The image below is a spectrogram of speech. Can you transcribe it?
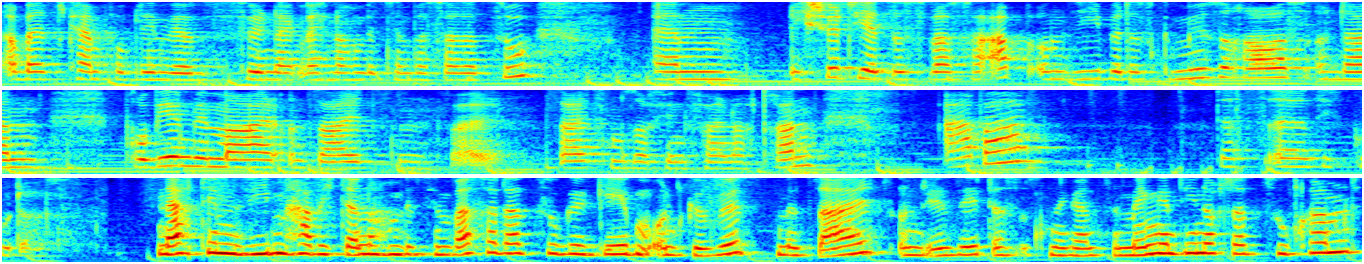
Aber ist kein Problem. Wir füllen da gleich noch ein bisschen Wasser dazu. Ähm, ich schütte jetzt das Wasser ab und siebe das Gemüse raus und dann probieren wir mal und salzen, weil Salz muss auf jeden Fall noch dran. Aber das äh, sieht gut aus. Nach dem Sieben habe ich dann noch ein bisschen Wasser dazu gegeben und gewürzt mit Salz und ihr seht, das ist eine ganze Menge, die noch dazu kommt.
